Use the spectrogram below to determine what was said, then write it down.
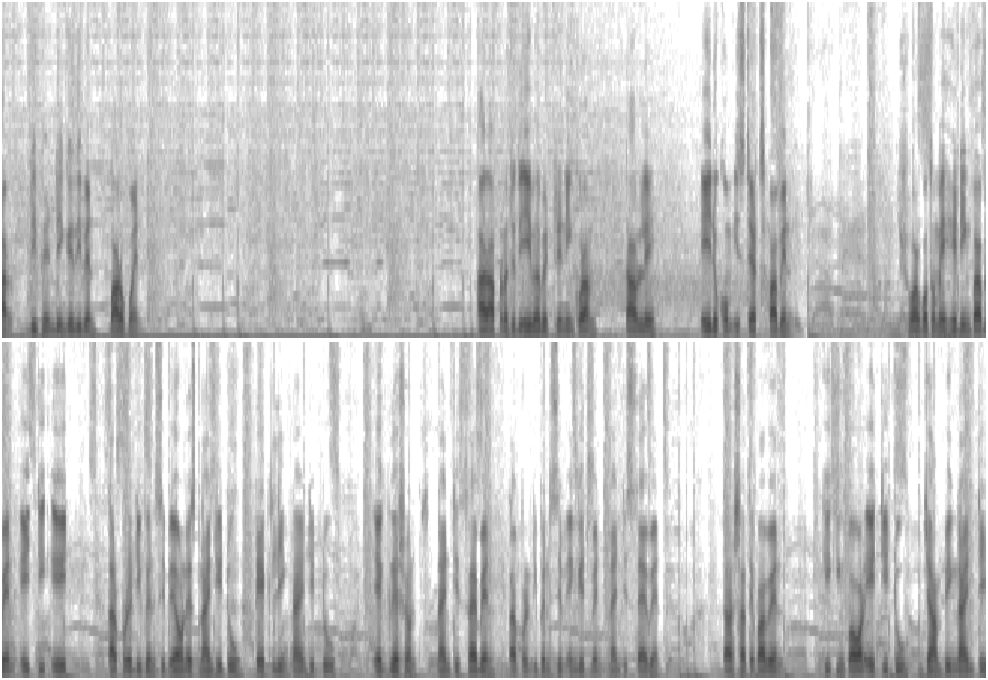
আর ডিফেন্ডিংয়ে দিবেন বারো পয়েন্ট আর আপনারা যদি এইভাবে ট্রেনিং করান, তাহলে এই রকম স্ট্যাটস পাবেন। সবার প্রথমে হেডিং পাবেন এইটটি এইট তারপরে defensive awareness ninety two tackling ninety two aggression ninety seven তারপরে ডিফেন্সিভ এঙ্গেজমেন্ট নাইনটি সেভেন তার সাথে পাবেন kicking power eighty two jumping ninety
